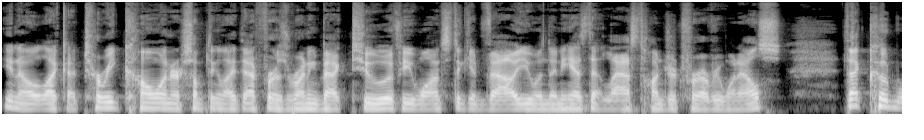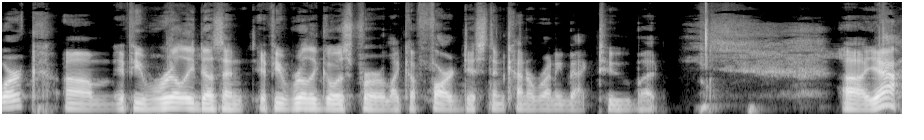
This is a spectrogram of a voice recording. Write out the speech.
you know like a Tarik Cohen or something like that for his running back too if he wants to get value, and then he has that last hundred for everyone else. That could work. Um, if he really doesn't, if he really goes for like a far distant kind of running back too, but. Uh, yeah,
